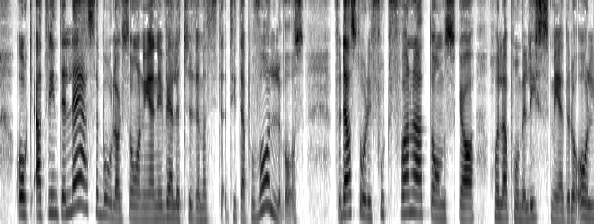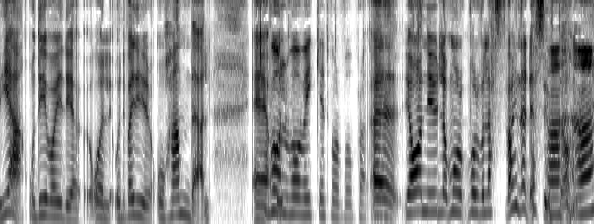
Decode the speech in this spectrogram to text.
Och att vi inte läser bolagsordningen är väldigt tydligt när man tittar, på Volvos. För där står det fortfarande att de ska hålla på med livsmedel och olja. Och det var ju det, och det var ju, och handel. Eh, och- Volvo, vilket Volvo pratar? Eh, ja, nu Volvo lastvagnar dessutom. Ja,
